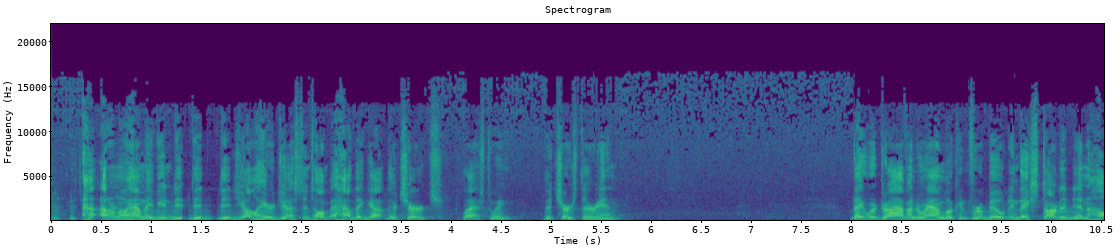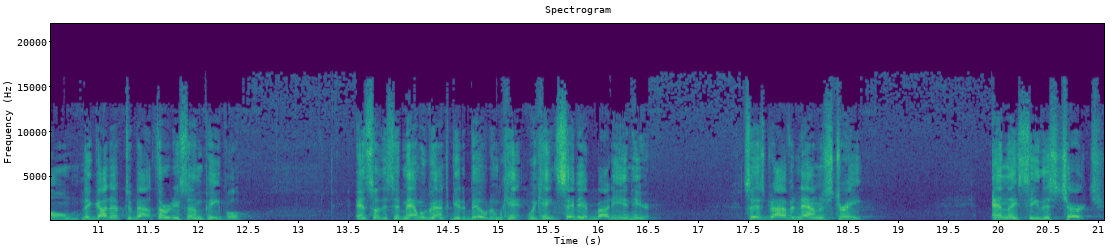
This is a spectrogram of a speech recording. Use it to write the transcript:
I don't know how many of you did, did y'all hear Justin talk about how they got their church last week? The church they're in? They were driving around looking for a building. They started in a home. They got up to about 30 some people. And so they said, Man, we're going to have to get a building. We can't, we can't sit everybody in here. So it's driving down the street. And they see this church.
